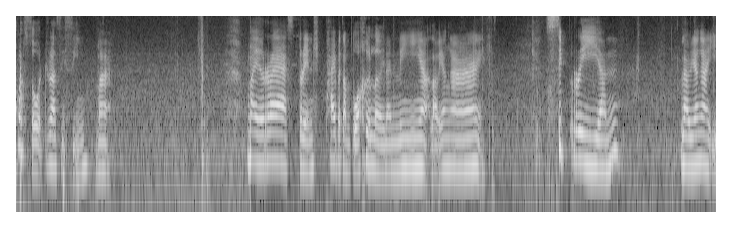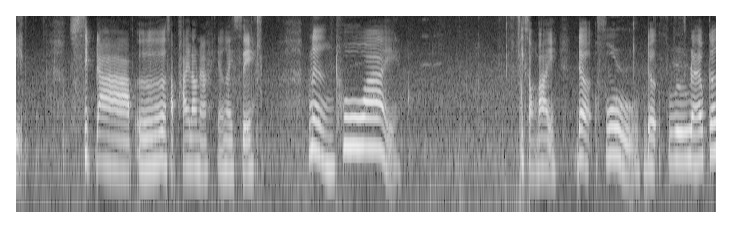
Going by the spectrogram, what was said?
คนโสดราศีสิงห์มา ใบแรก Strange ไพ่ประจำตัวขึ้นเลยนะเนี่ยแล้วยังไงสิบเหรียญแล้วยังไงอีกสิบดาบ เออ สับไพ่แล้วนะ ยังไงเซหนึ่งถ้วย อีกสองใบ The Fool The Fool แล้วก็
